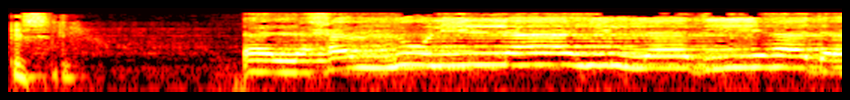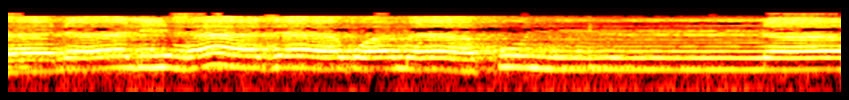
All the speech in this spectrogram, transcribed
اس لیے۔ الحمد للہ وما كنا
